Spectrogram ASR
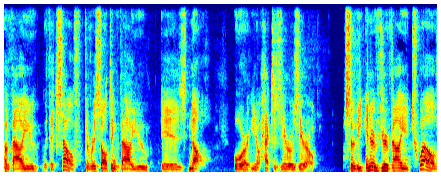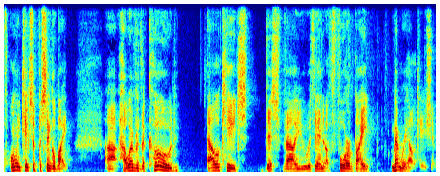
a value with itself, the resulting value is null, or you know hex zero zero. So the integer value twelve only takes up a single byte. Uh, however, the code allocates this value within a four byte memory allocation,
